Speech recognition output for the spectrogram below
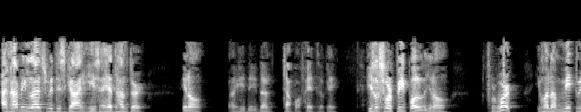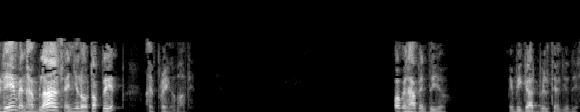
am having lunch with this guy. He's a headhunter. You know, uh, he done chop off heads, okay? He looks for people, you know, for work. You want to meet with him and have lunch and, you know, talk to him? I'm praying about it. What will happen to you? Maybe God will tell you this.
